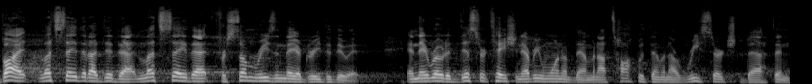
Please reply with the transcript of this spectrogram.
but let's say that I did that, and let's say that for some reason they agreed to do it. And they wrote a dissertation, every one of them, and I talked with them and I researched Beth, and,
